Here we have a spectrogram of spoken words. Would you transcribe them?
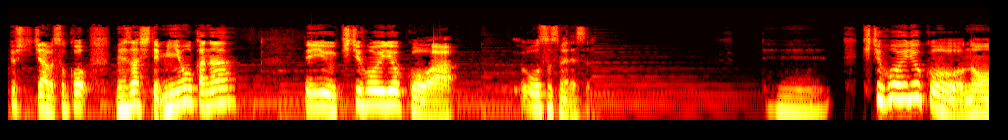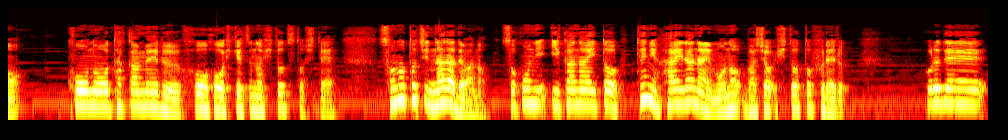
よし、じゃあそこ目指してみようかなっていう基地保育旅行はおすすめです。基地保育旅行の効能を高める方法、秘訣の一つとして、その土地ならではの、そこに行かないと手に入らないもの、場所、人と触れる。これで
